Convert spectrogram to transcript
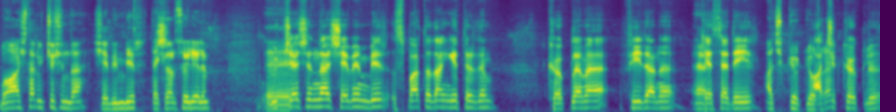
bu ağaçlar 3 yaşında. Şebin 1 tekrar söyleyelim. 3 Ee, yaşında Şebin 1 Isparta'dan getirdim. Kökleme fidanı Evet. kese değil Açık köklü olarak. açık köklü.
